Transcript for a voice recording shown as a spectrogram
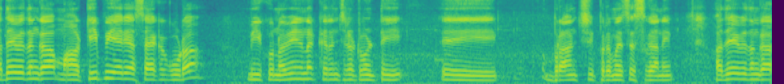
అదేవిధంగా మా టీపీ ఏరియా శాఖ కూడా మీకు నవీకరించినటువంటి ఈ బ్రాంచ్ ప్రమేసెస్ కానీ అదేవిధంగా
